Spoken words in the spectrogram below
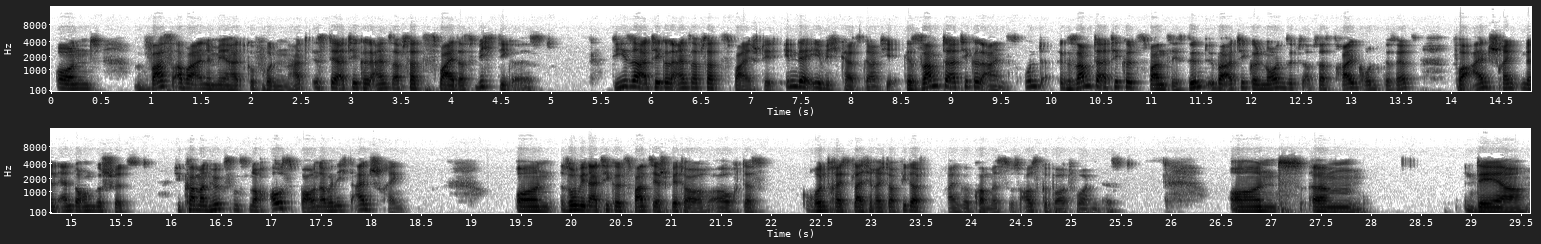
Und was aber eine Mehrheit gefunden hat, ist der Artikel 1 Absatz 2, das Wichtige ist. Dieser Artikel 1 Absatz 2 steht in der Ewigkeitsgarantie. Gesamte Artikel 1 und gesamte Artikel 20 sind über Artikel 79 Absatz 3 Grundgesetz vor einschränkenden Änderungen geschützt. Die kann man höchstens noch ausbauen, aber nicht einschränken. Und so wie in Artikel 20 ja später auch, auch das Grundrecht, gleiche Recht auf Widerspruch reingekommen ist, das ausgebaut worden ist. Und ähm, der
